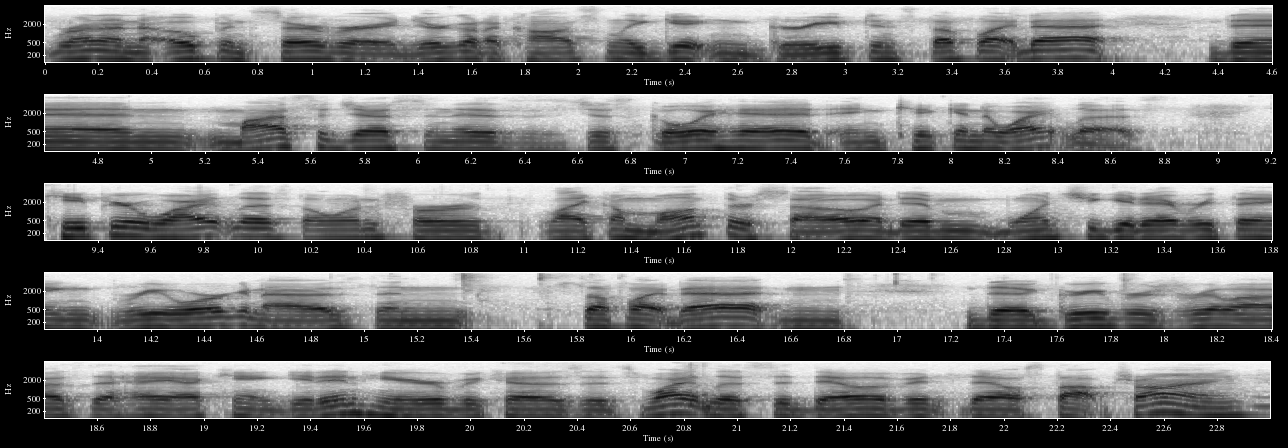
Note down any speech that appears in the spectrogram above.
run an open server and you're gonna constantly getting griefed and stuff like that, then my suggestion is is just go ahead and kick into whitelist. Keep your whitelist on for like a month or so, and then once you get everything reorganized and stuff like that, and the grievers realize that hey, I can't get in here because it's whitelisted, they'll event- they'll stop trying,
